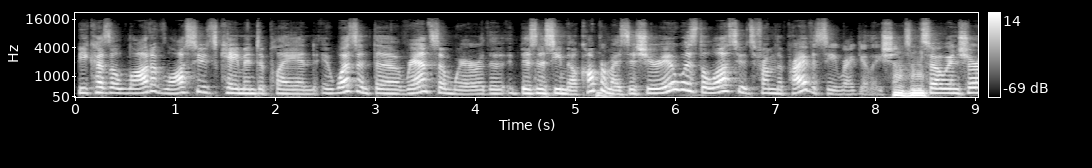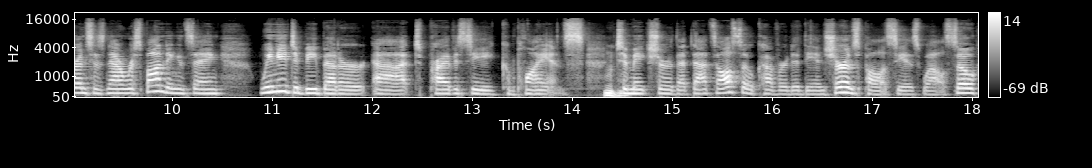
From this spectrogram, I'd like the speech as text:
because a lot of lawsuits came into play, and it wasn't the ransomware or the business email compromise this year; it was the lawsuits from the privacy regulations. Mm-hmm. And so, insurance is now responding and saying we need to be better at privacy compliance mm-hmm. to make sure that that's also covered in the insurance policy as well. So,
